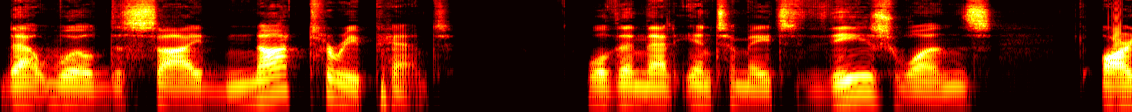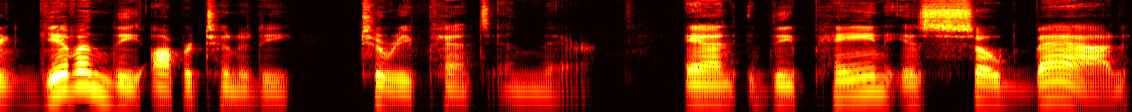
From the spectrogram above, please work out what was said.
that will decide not to repent, well, then that intimates these ones are given the opportunity to repent in there. And the pain is so bad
